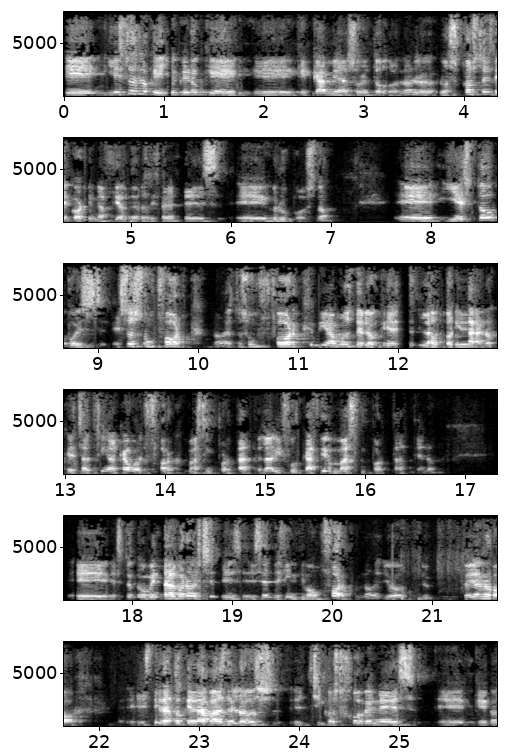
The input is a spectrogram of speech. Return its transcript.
y esto es lo que yo creo que, que cambia sobre todo, ¿no? Los costes de coordinación de los diferentes grupos, ¿no? Eh, y esto, pues, eso es un fork, ¿no? Esto es un fork, digamos, de lo que es la autoridad, ¿no? Que es al fin y al cabo el fork más importante, la bifurcación más importante, ¿no? Eh, esto que comenta Álvaro es, es, en definitiva un fork, ¿no? Yo, todavía no, este dato que dabas de los eh, chicos jóvenes que no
